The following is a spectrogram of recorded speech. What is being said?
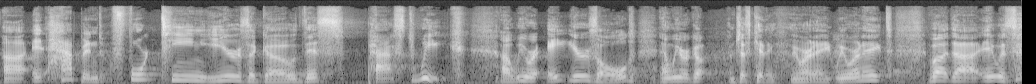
Uh, it happened 14 years ago this past week. Uh, we were eight years old, and we were going. I'm just kidding. We weren't eight. We weren't eight, but uh, it was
